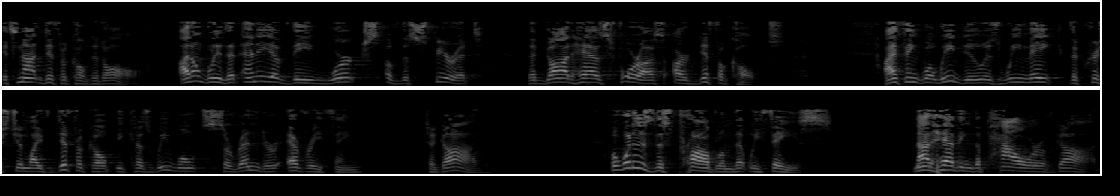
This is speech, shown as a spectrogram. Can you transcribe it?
It's not difficult at all. I don't believe that any of the works of the Spirit that God has for us are difficult. I think what we do is we make the Christian life difficult because we won't surrender everything to God. But what is this problem that we face? Not having the power of God.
